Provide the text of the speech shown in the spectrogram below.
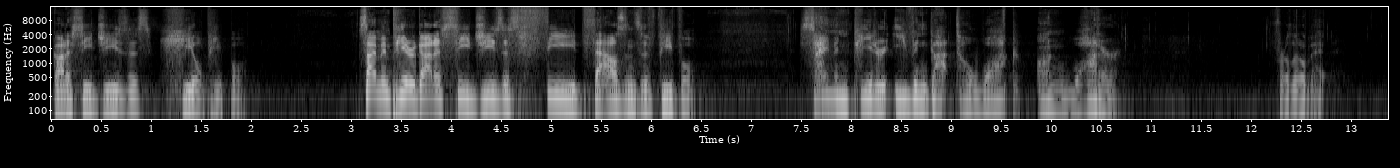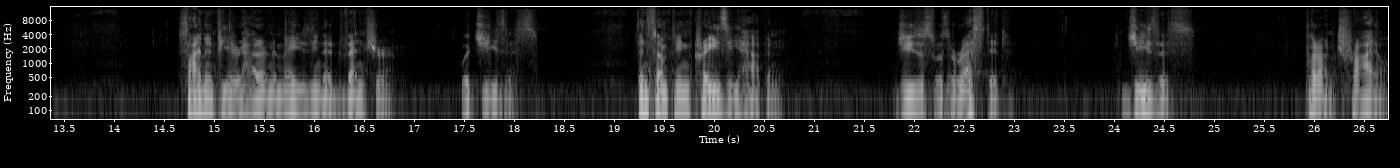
got to see Jesus heal people. Simon Peter got to see Jesus feed thousands of people. Simon Peter even got to walk on water for a little bit. Simon Peter had an amazing adventure with Jesus. Then something crazy happened. Jesus was arrested. Jesus put on trial.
